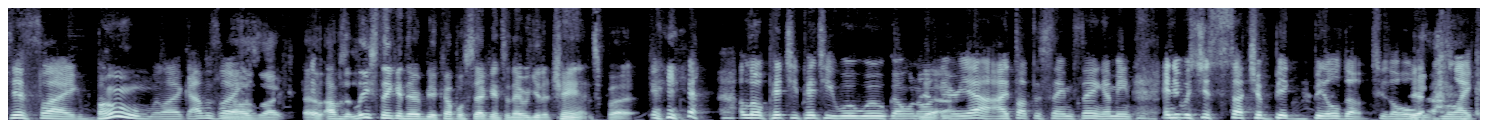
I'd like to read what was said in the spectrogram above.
Just like boom. Like I was like, and I was like, I was at least thinking there'd be a couple seconds and they would get a chance, but yeah, a little pitchy pitchy woo woo going on yeah. there. Yeah, I thought the same thing. I mean, and it was just such a big build up to the whole yeah. thing. Like,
